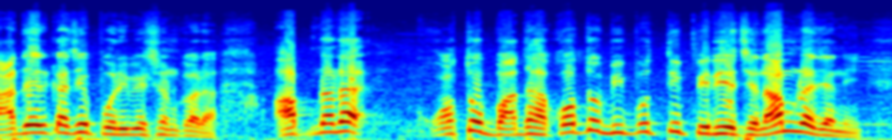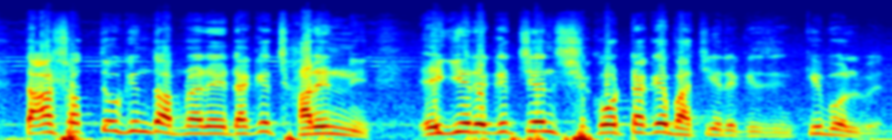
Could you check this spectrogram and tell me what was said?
তাদের কাছে পরিবেশন করা। আপনারা কত বাধা, কত বিপত্তি পেরিয়েছেন আমরা জানি। তা সত্ত্বেও কিন্তু আপনারা এটাকে ছাড়েননি। এগিয়ে রেখেছেন, শিকড়টাকে বাঁচিয়ে রেখেছেন। কি বলবেন?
